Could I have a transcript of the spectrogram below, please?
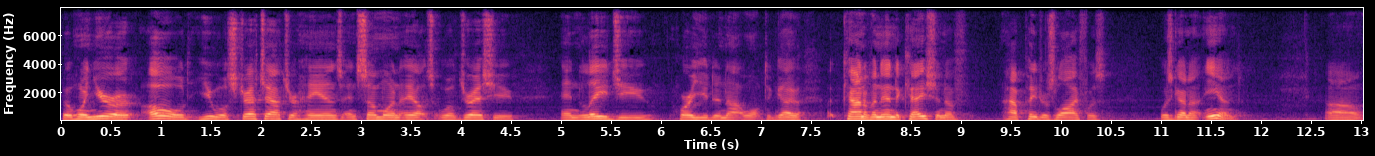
But when you're old, you will stretch out your hands, and someone else will dress you and lead you where you do not want to go. Kind of an indication of how Peter's life was, was going to end. Uh,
